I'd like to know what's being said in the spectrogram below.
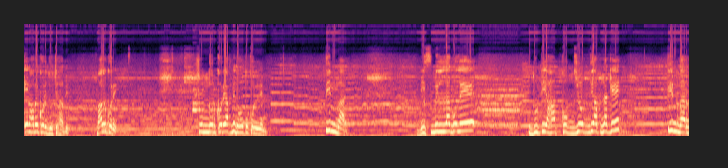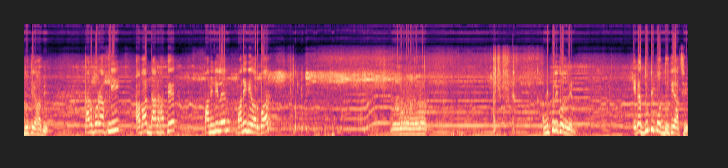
এভাবে করে ধুতে হবে। ভালো করে সুন্দর করে আপনি ধৌত করলেন। তিনবার। বিসমিল্লা বলে দুটি হাত কবজি অব্দি আপনাকে তিনবার ধুতে হবে। তারপরে আপনি আবার ডান হাতে পানি নিলেন। পানি নেওয়ার পর আপনি কুলি করলেন। এটা দুটি পদ্ধতি আছে।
